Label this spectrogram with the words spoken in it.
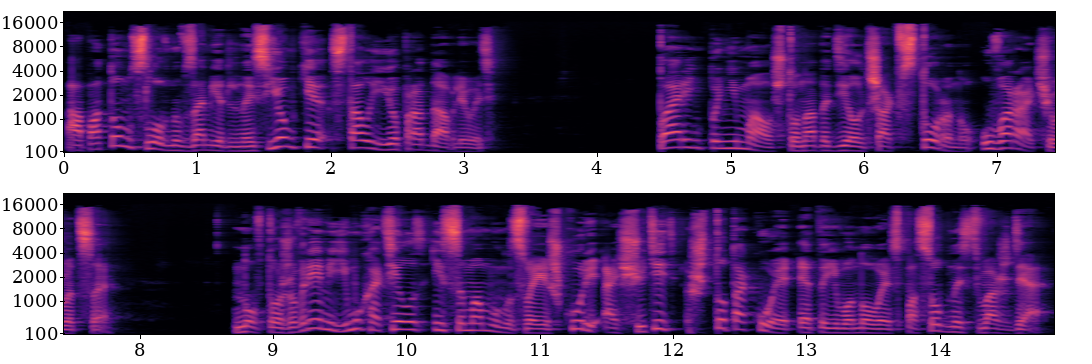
а потом, словно в замедленной съемке, стал ее продавливать. Парень понимал, что надо делать шаг в сторону, уворачиваться. Но в то же время ему хотелось и самому на своей шкуре ощутить, что такое эта его новая способность вождя.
